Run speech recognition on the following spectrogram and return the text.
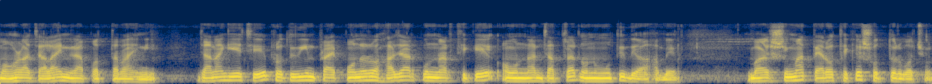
মহড়া চালায় নিরাপত্তা বাহিনী। জানা গিয়েছে, প্রতিদিন প্রায় পনেরো হাজার পুণ্যার্থীকে অমরনাথ যাত্রার অনুমতি দেওয়া হবে। বয়সসীমা তেরো থেকে সত্তর বছর।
